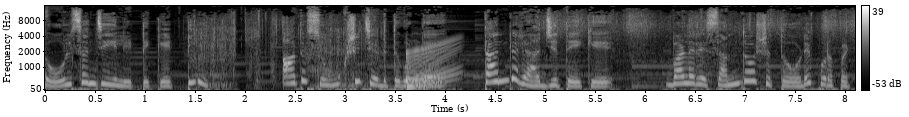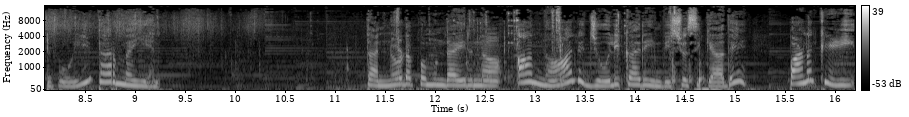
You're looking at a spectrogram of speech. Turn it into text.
തോൽ സഞ്ചിയിലിട്ട് കെട്ടി അത് സൂക്ഷിച്ചെടുത്തുകൊണ്ട് തന്റെ രാജ്യത്തേക്ക് വളരെ സന്തോഷത്തോടെ പുറപ്പെട്ടുപോയി ധർമ്മയ്യൻ. തന്നോടൊപ്പമുണ്ടായിരുന്ന ആ നാല് ജോലിക്കാരെയും വിശ്വസിക്കാതെ പണക്കിഴി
